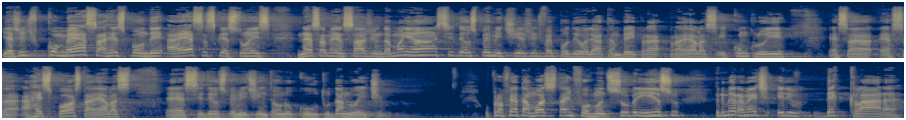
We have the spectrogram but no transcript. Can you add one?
e a gente começa a responder a essas questões nessa mensagem da manhã. Se Deus permitir, a gente vai poder olhar também para elas e concluir essa, essa, a resposta a elas, é, se Deus permitir, então, no culto da noite. O profeta Amós está informando sobre isso. Primeiramente, ele declara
